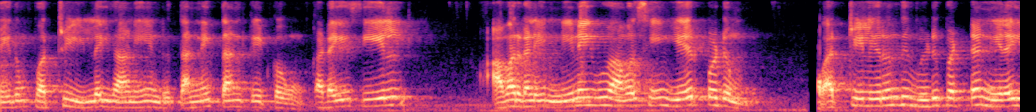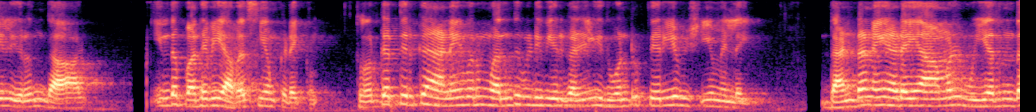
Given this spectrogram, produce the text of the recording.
மீதும் பற்று இல்லைதானே என்று தன்னைத்தான் கேட்கவும். கடைசியில் அவர்களின் நினைவு அவசியம் ஏற்படும். பற்றிலிருந்து விடுபட்ட நிலையில் இருந்தால் இந்த பதவி அவசியம் கிடைக்கும். சொர்க்கத்திற்கு அனைவரும் வந்து விடுவீர்கள் இது ஒன்று பெரிய விஷயமில்லை தண்டனை அடையாமல் உயர்ந்த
